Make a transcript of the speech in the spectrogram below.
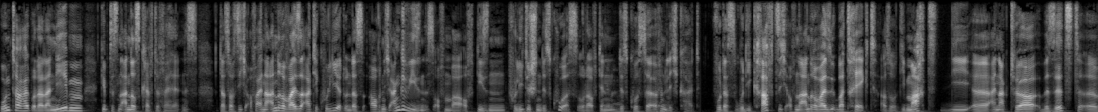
unterhalb oder daneben gibt es ein anderes Kräfteverhältnis, das auf sich auf eine andere Weise artikuliert und das auch nicht angewiesen ist offenbar auf diesen politischen Diskurs oder auf den ja. Diskurs der Öffentlichkeit, wo, das, wo die Kraft sich auf eine andere Weise überträgt. Also die Macht, die äh, ein Akteur besitzt, äh,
